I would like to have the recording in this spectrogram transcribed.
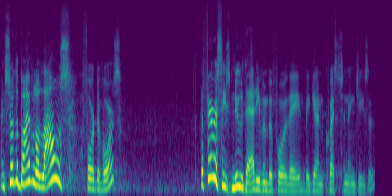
And so the Bible allows for divorce. The Pharisees knew that even before they began questioning Jesus.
